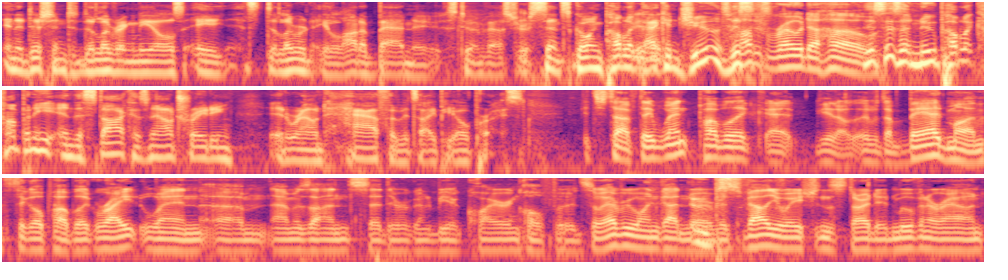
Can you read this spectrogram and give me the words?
In addition to delivering meals, a, it's delivered a lot of bad news to investors since going public back in June. This is road to hoe. this is a new public company, and the stock is now trading at around half of its IPO price. It's tough. They went public at you know it was a bad month to go public right when um, Amazon said they were going to be acquiring Whole Foods, so everyone got nervous. Valuations started moving around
